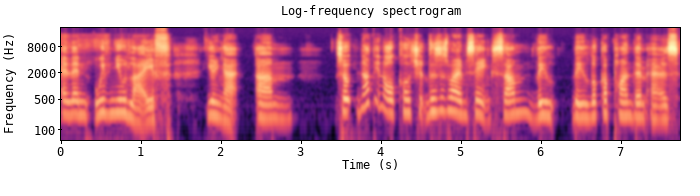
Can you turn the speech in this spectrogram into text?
And then with new life, yun nga. Um so not in all culture this is why I'm saying some they they look upon them as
